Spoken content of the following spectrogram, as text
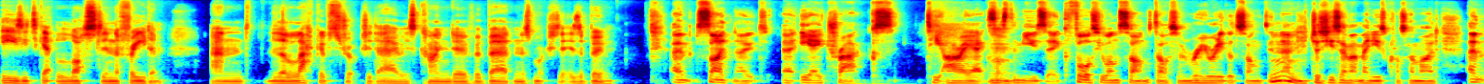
easy to get lost in the freedom. And the lack of structure there is kind of a burden as much as it is a boon. Um, side note: uh, EA Trax, T R A X. That's the music. Forty-one songs. There are some really, really good songs in there. Just you saying about menus cross my mind. Um,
